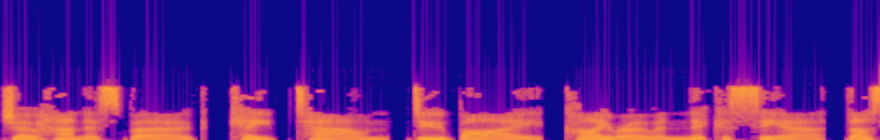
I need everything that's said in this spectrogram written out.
Johannesburg, Cape Town, Dubai, Cairo and Nicosia, thus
